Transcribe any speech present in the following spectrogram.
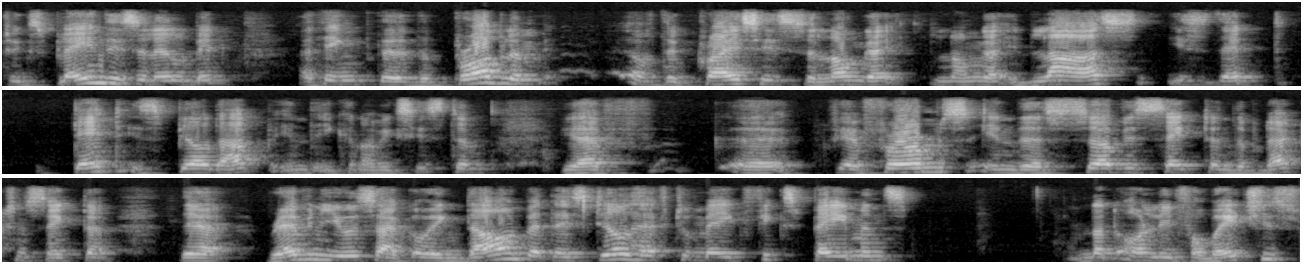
to explain this a little bit, I think the, the problem of the crisis, the longer longer it lasts, is that debt is built up in the economic system. You have uh, you have firms in the service sector and the production sector. Their revenues are going down, but they still have to make fixed payments not only for wages,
